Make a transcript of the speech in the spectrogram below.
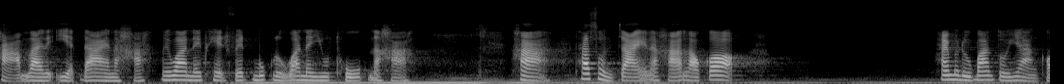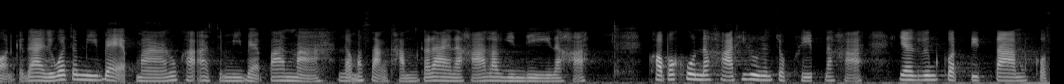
ถามรายละเอียดได้นะคะ ไม่ว่าในเพจ Facebook หรือว่าใน YouTube นะคะ ค่ะ ถ้าสนใจนะคะเราก็ ให้มาดูบ้านตัวอย่างก่อนก็ได้ หรือว่าจะมีแบบมาลูกค้าอาจจะมีแบบบ้านมา แล้วมาสั่งทำก็ได้นะคะ เรายินดีนะคะขอบพระคุณนะคะที่ดูจนจบคลิปนะคะ อย่าลืมกดติดตามกด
